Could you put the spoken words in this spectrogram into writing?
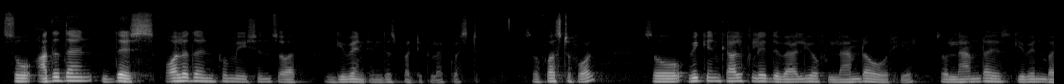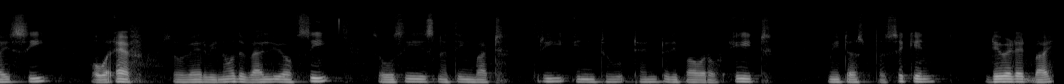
So other than this, all other informations are given in this particular question. So first of all, so we can calculate the value of lambda over here. So lambda is given by C over F. So where we know the value of C, so C is nothing but 3 into 10 to the power of 8 meters per second divided by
